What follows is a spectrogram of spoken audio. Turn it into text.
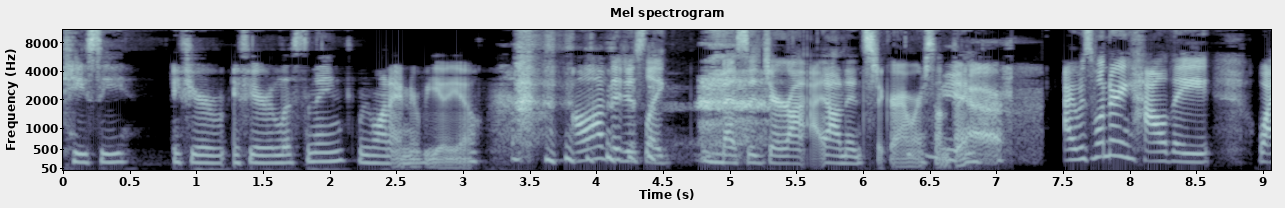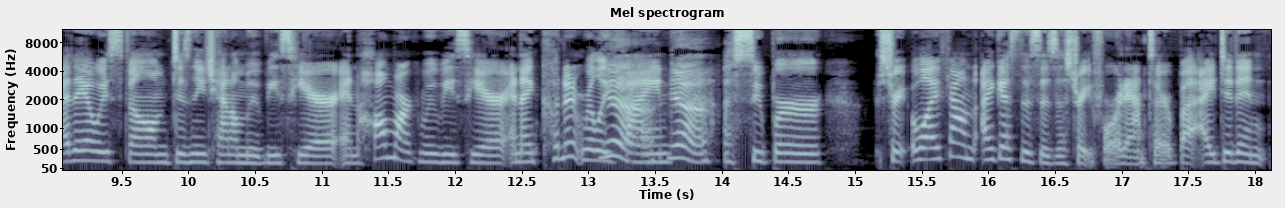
KayCee, if you're if you're listening, we want to interview you. I'll have to just like message her on, on Instagram or something. Yeah. I was wondering how they, why they always film Disney Channel movies here and Hallmark movies here, and I couldn't really yeah. find Yeah. a super straight. Well, I found, I guess this is a straightforward answer, but I didn't.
